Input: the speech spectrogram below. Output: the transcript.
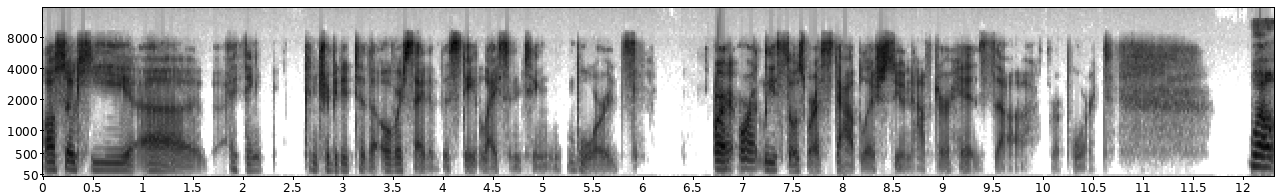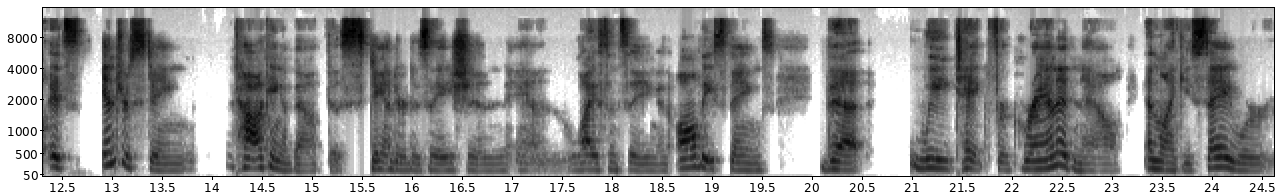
also he uh, i think contributed to the oversight of the state licensing boards, or, or at least those were established soon after his uh, report. Well, it's interesting talking about the standardization and licensing and all these things that we take for granted now. And like you say, we're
